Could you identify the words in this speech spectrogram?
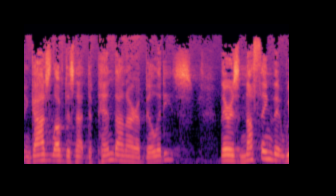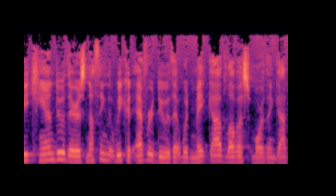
and God's love does not depend on our abilities. There is nothing that we can do, there is nothing that we could ever do that would make God love us more than God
